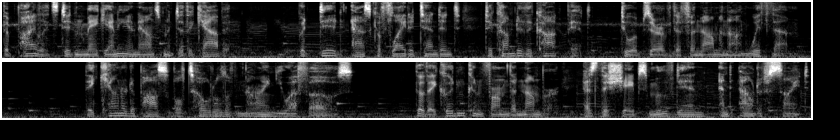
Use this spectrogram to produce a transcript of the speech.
the pilots didn't make any announcement to the cabin, but did ask a flight attendant to come to the cockpit to observe the phenomenon with them. They counted a possible total of nine UFOs, though they couldn't confirm the number as the shapes moved in and out of sight.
